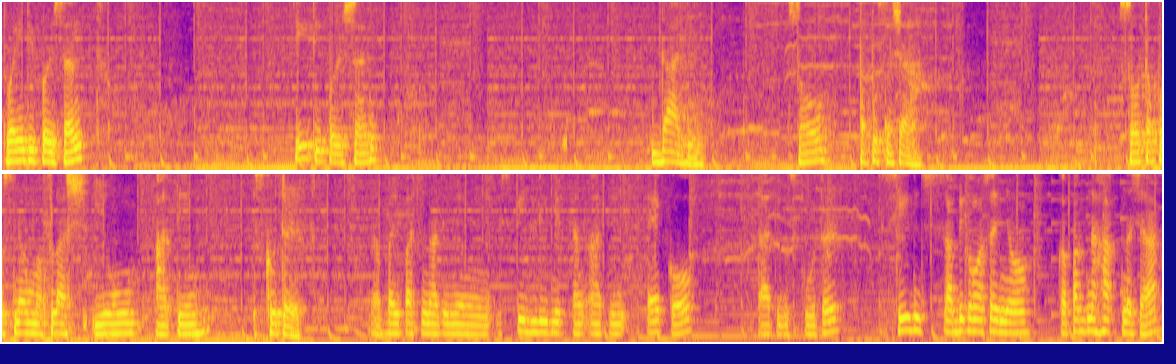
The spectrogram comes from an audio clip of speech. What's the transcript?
20%. 80% done. So, tapos na siya. So, tapos nang ma-flash yung ating scooter. Na-bypass na natin yung speed limit ng ating eco sa ating scooter. Since, sabi ko nga sa inyo, kapag na-hack na siya,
